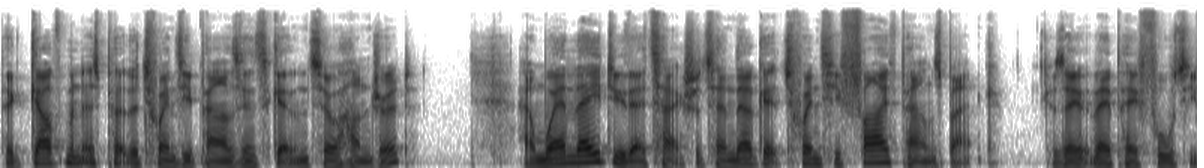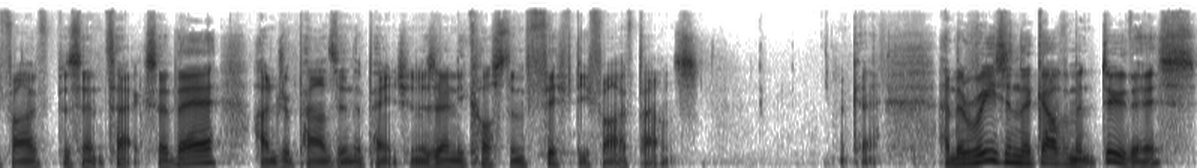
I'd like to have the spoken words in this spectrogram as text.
The government has put the twenty pounds in to get them to hundred, and when they do their tax return, they'll get twenty five pounds back because they, they pay forty five percent tax. So their hundred pounds in the pension has only cost them fifty five pounds. Okay. And the reason the government do this,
